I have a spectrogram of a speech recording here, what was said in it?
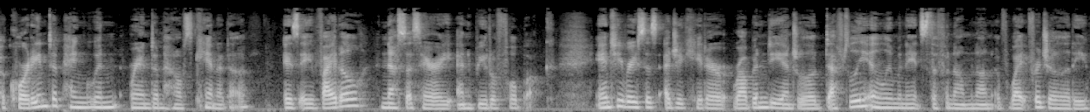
according to Penguin Random House Canada, is a vital, necessary, and beautiful book. Anti racist educator Robin DiAngelo deftly illuminates the phenomenon of white fragility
